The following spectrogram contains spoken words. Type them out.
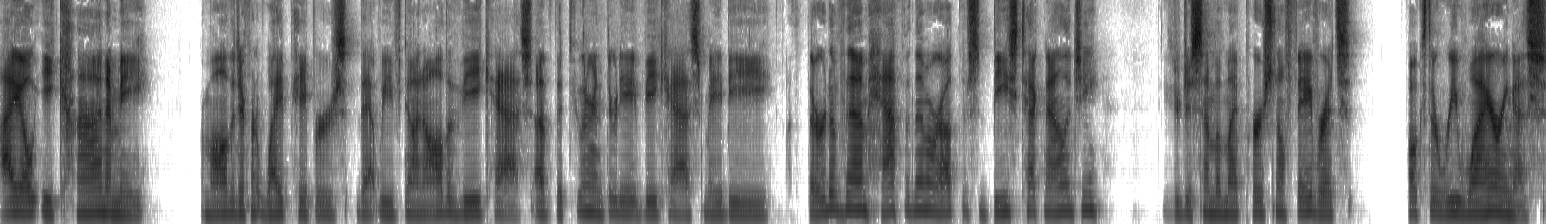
bioeconomy from all the different white papers that we've done, all the VCasts. Of the 238 VCasts, maybe a third of them, half of them are out this beast technology. These are just some of my personal favorites. Folks, they're rewiring us.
